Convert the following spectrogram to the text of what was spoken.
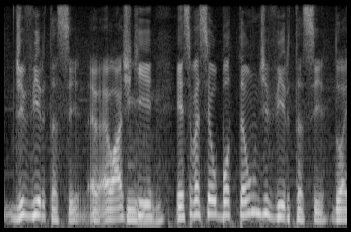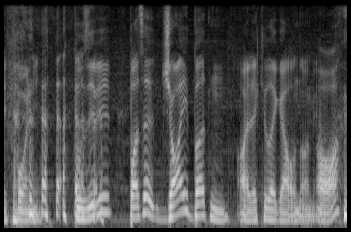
divirta-se. Eu, eu, acho uhum. que esse vai ser o botão divirta-se do iPhone. Inclusive, pode ser Joy Button. Olha que legal o nome. Ó.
